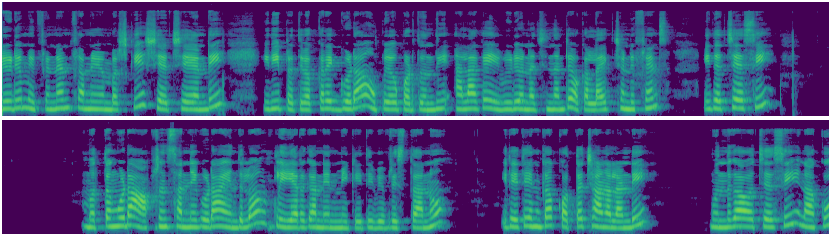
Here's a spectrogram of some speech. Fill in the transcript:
వీడియో మీ ఫ్రెండ్ అండ్ ఫ్యామిలీ మెంబర్స్కి షేర్ చేయండి. ఇది ప్రతి ఒక్కరికి కూడా ఉపయోగపడుతుంది. అలాగే ఈ వీడియో నచ్చిందంటే ఒక లైక్ చేయండి ఫ్రెండ్స్ ఇది వచ్చేసి మొత్తం కూడా ఆప్షన్స్ అన్నీ కూడా ఇందులో క్లియర్గా నేను మీకైతే వివరిస్తాను. ఇదైతే ఇంకా కొత్త ఛానల్ అండి. ముందుగా వచ్చేసి నాకు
